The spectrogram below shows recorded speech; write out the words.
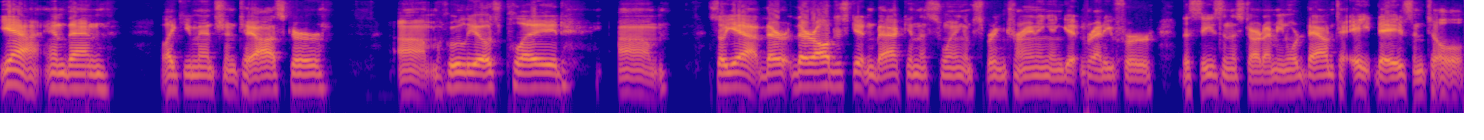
yeah. And then, like you mentioned, Teoscar, um, Julio's played. Um, so yeah, they're they're all just getting back in the swing of spring training and getting ready for the season to start. I mean, we're down to eight days until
